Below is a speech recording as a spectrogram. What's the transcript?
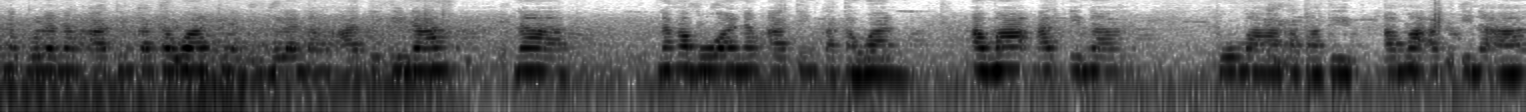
pinagbulan ng ating katawan, pinagbulan ng ating ina na nakabuuan ng ating katawan. Ama at ina po mga kapatid. Ama at ina ah,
